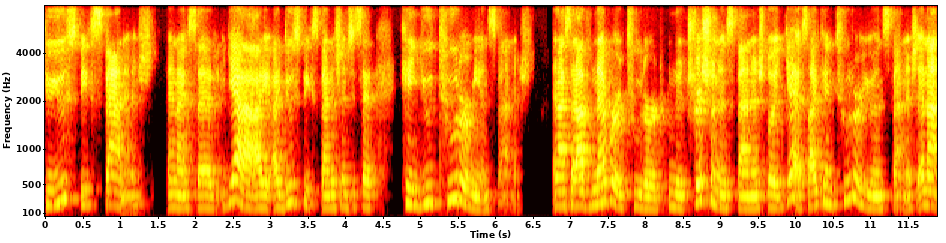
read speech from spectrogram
do you speak Spanish?" And I said, "Yeah, I, I do speak Spanish." And she said, "Can you tutor me in Spanish?" And I said, "I've never tutored nutrition in Spanish, but yes, I can tutor you in Spanish." And I,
